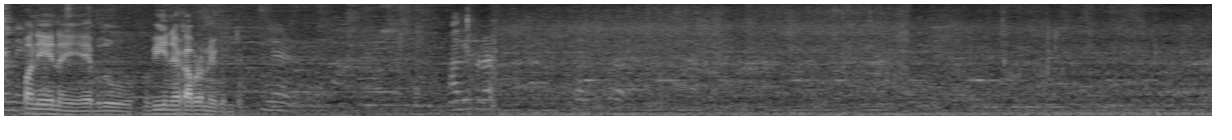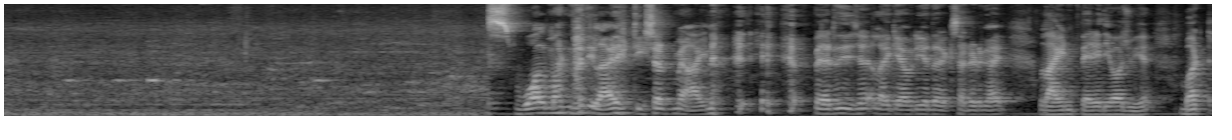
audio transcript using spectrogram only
નહીં પણ એ નહીં. એ બધું વી ને કાપડ નહીં ગમતું. વોલમાર્ટમાંથી લાવેલી ટી શર્ટ મેં આવીને પહેરી છે like every other excited guy લાઈન પહેરી દેવા જોઈએ. બટ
